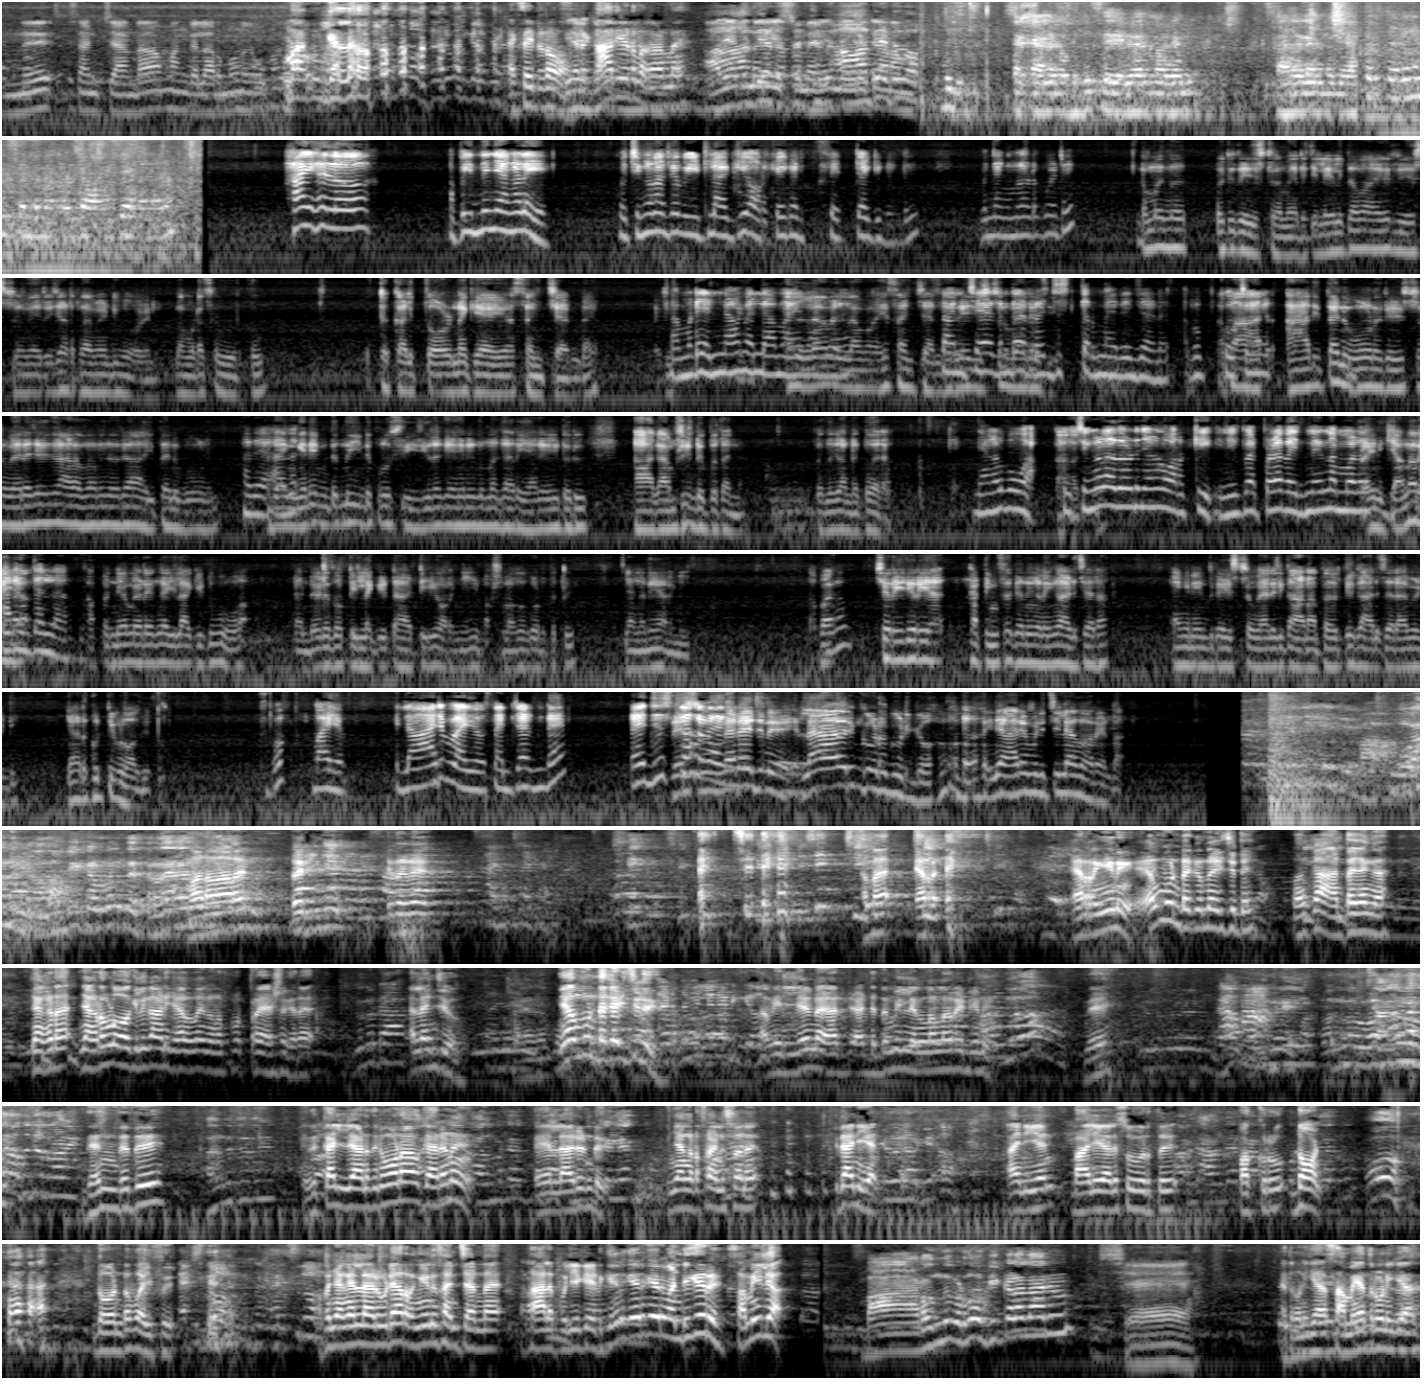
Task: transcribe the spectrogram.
ഇന്ന് സണിച്ചാണ്ട മംഗലാർമാണ് മംഗലോ. എക്സൈറ്റഡ് ആണോ? ആദ്യമായിട്ടാണോ കാണണേ ഹായ് ഹലോ അപ്പൊ ഇന്ന് ഞങ്ങളെ കൊച്ചുങ്ങളൊക്കെ വീട്ടിലാക്കി ഉറക്കെ കിടത്തി സെറ്റ് ആക്കിയിട്ടുണ്ട്. അപ്പൊ ഞങ്ങളവിടെ പോയിട്ട് നമ്മ ഇന്ന് ഒരു രജിസ്റ്റർ മാരേജ് ലളിതമായ ഒരു രജിസ്റ്റർ മാരേജ് നടത്താൻ വേണ്ടി പോവുകയാണ് നമ്മുടെ സുഹൃത്തും ഒറ്റ കളിത്തോഴനൊക്കെ ആയ സഞ്ചാറിന്റെ നമ്മുടെ എല്ലാം എല്ലാമായ സഞ്ചാറിന്റെ രജിസ്റ്റർ മാരേജ് ആണ്. അപ്പൊ ആദ്യത്തെ അനുഭവമാണ് രജിസ്റ്റർ മാരേജ് ഒക്കെ കാണാൻ പറഞ്ഞ ഒരു ആദ്യത്തെ അനുഭവമാണ്. എങ്ങനെ ഉണ്ടെന്ന് ഇതിന്റെ പ്രൊസീജിയർ ഒക്കെ എങ്ങനെയുണ്ടെന്നൊക്കെ അറിയാനായിട്ടൊരു ആകാംക്ഷ ഉണ്ട് ഇപ്പൊ തന്നെ. ഇത് കണ്ടിട്ട് വരാം. ഞങ്ങൾ പോവാ. കൊച്ചുങ്ങൾ അതുകൊണ്ട് ഞങ്ങൾ ഉറക്കി. ഇനിയിപ്പോ എപ്പോഴാ വരുന്നത് നമ്മൾ അറിയത്തല്ലോ അപ്പന്റെ അമ്മയുടെ കയ്യിലാക്കിട്ട് പോവാ. രണ്ടുപേരും തൊട്ടിലൊക്കെ ഇട്ട് ആട്ടി ഉറങ്ങി ഭക്ഷണമൊക്കെ കൊടുത്തിട്ട് ഞങ്ങനെ ഇറങ്ങി. അപ്പൊ ചെറിയ ചെറിയ കട്ടിങ്സ് ഒക്കെ നിങ്ങളെയും കാണിച്ചു തരാം. എങ്ങനെയുണ്ട് രജിസ്റ്റർ മാരേജ് കാണാത്തവർക്ക് കാണിച്ചു തരാൻ വേണ്ടി. ഞങ്ങളുടെ കുട്ടി വ്ളോഗ് അപ്പൊ ഭയം. എല്ലാരും ഭയം. സൺചേട്ടന്റെ രജിസ്റ്റർ മാരേജിന് എല്ലാവരും കൂടെ കൂടിക്കോ. ഇനി ആരും വിളിച്ചില്ല എന്ന് പറയണ്ട. മണവാളൻ ഒരുങ്ങി ഇതാണ് അപ്പൊ എറ- മുണ്ടൊക്കെ ഒന്ന് നമുക്ക് കാണട്ടെ ഞങ്ങ. ഞങ്ങളുടെ ഞങ്ങളുടെ വ്ളോഗിൽ കാണിക്കാനുള്ള പ്രേക്ഷകരെ അല്ല അഞ്ചു. ഞാൻ മുണ്ട കഴിച്ചിട്. വലിയ അടുത്ത മില്യണിലുള്ള റെഡിയാണ്. ഇതെന്തത്? ഇത് കല്യാണത്തിന് പോണ ആൾക്കാരാണ്. എല്ലാരും ഉണ്ട്. ഞങ്ങളുടെ ഫ്രണ്ട്സ് ആണ്. ഇത് അനിയൻ. അനിയൻ ബാല്യകാല സുഹൃത്ത് പക്രു ഡോൺ. ഡോണിന്റെ വൈഫ് അപ്പൊ ഞങ്ങൾ എല്ലാരും കൂടി ഇറങ്ങിയാണ് സഞ്ചാരണ താലപ്പൊലിയൊക്കെ ആയിട്ട്. കയറി കയറി കയറി വണ്ടി കയറി സമയമില്ല. ബാടൊന്ന് ഇവിടെ നോക്കിക്കളെല്ലാരും എത്ര മണിക്കാ? സമയം എത്ര മണിക്കാ?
